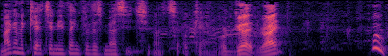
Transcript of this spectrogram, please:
Am I going to catch anything for this message? That's okay. We're good, right? Woo.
